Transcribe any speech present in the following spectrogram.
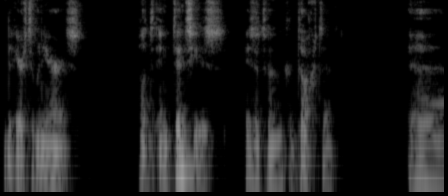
De eerste manier is, wat intentie is, is het een gedachte. Uh,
